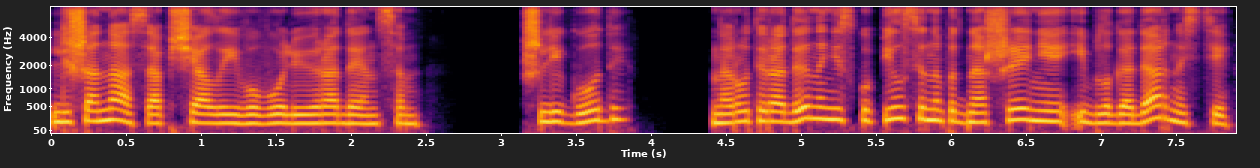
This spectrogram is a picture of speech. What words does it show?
Лишь она сообщала его волю ироденцам. Шли годы. Народ Иродена не скупился на подношения и благодарности,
